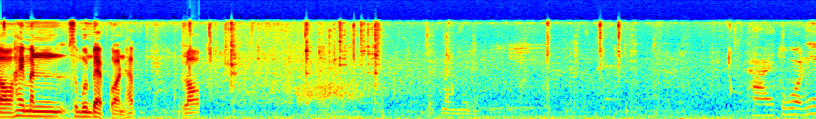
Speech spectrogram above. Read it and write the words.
รอให้มันสมบูรณ์แบบก่อนครับรอจากนั้นเลย ถ่าย ตัวนี่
